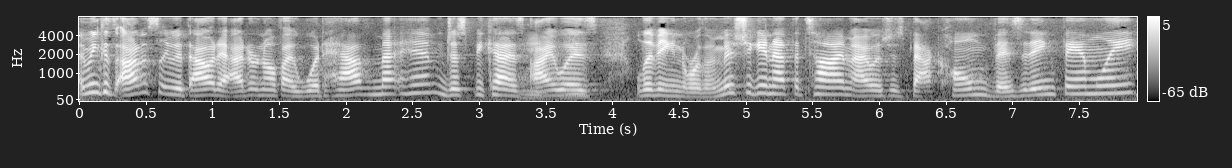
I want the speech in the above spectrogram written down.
I mean, because honestly, without it, I don't know if I would have met him just because I Mm-hmm. was living in northern Michigan at the time. I was just back home visiting family.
